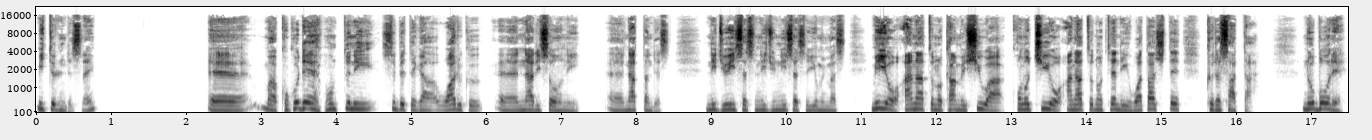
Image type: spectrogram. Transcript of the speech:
見てるんですね。えー、まあ、ここで本当に全てが悪く、えー、なりそうに、えー、なったんです。21節、22節読みます。見よ、あなたの神主はこの地をあなたの手に渡してくださった。登れ、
